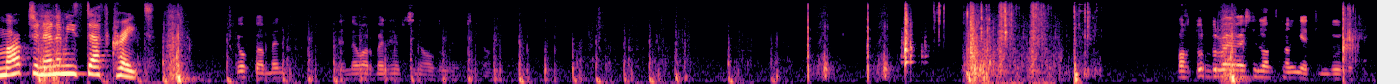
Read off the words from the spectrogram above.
Marked an enemy's death crate. Yok lan ben bende var ben hepsini aldım hepsini aldım. Bak dur dur ben vesile aslanı getireyim dur dur.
